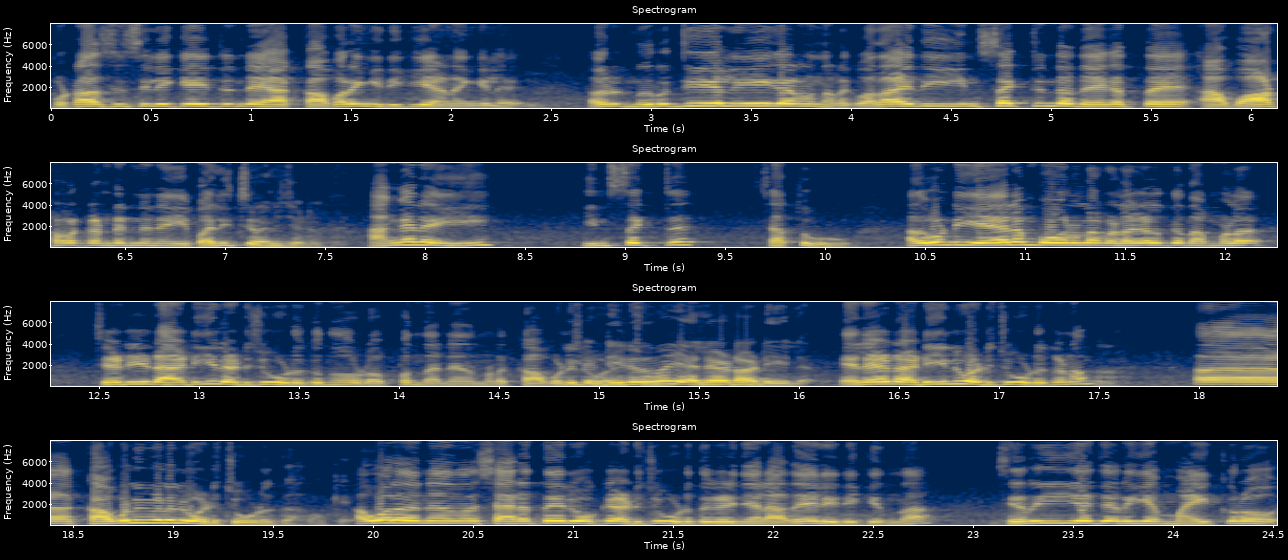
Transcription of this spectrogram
പൊട്ടാസ്യം സിലിക്കേറ്റിന്റെ ആ കവറിങ് ഇരിക്കുകയാണെങ്കിൽ ഒരു നിർജലീകരണം നടക്കും. അതായത് ഈ ഇൻസെക്റ്റിന്റെ ദേഹത്തെ ആ വാട്ടർ കണ്ടന്റിനെ ഈ വലിച്ചെടുക്കും. അങ്ങനെ ഈ ഇൻസെക്റ്റ് ചത്തുപോകും. അതുകൊണ്ട് ഈ ഏലം പോലുള്ള വിളകൾക്ക് നമ്മൾ ചെടിയുടെ അടിയിൽ അടിച്ചു കൊടുക്കുന്നതോടൊപ്പം തന്നെ നമ്മുടെ കവിളിലും ഇലയുടെ അടിയിൽ. ഇലയുടെ അടിയിലും അടിച്ചു കൊടുക്കണം. കവളുകളിലും അടിച്ചു കൊടുക്കുക. അതുപോലെ തന്നെ ശരത്തേലും ഒക്കെ അടിച്ചു കൊടുത്തു കഴിഞ്ഞാൽ അതേലിരിക്കുന്ന ചെറിയ ചെറിയ മൈക്രോ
